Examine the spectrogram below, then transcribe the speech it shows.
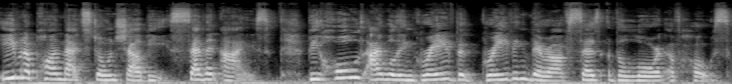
even upon that stone shall be seven eyes. Behold, I will engrave the graving thereof, says the Lord of hosts,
